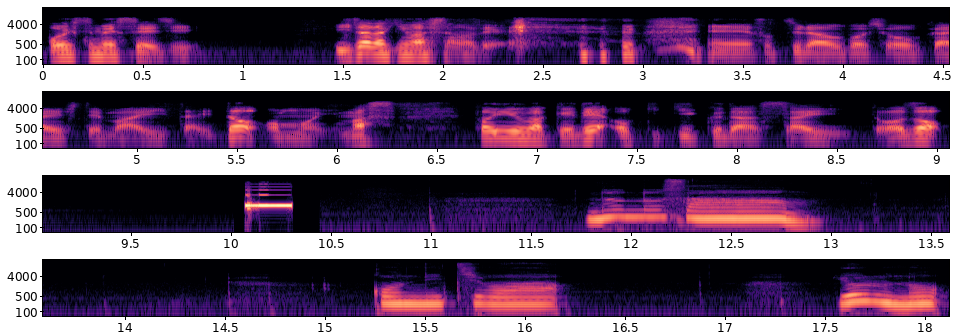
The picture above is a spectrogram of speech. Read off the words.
ボイスメッセージいただきましたので、えーそちらをご紹介してまいりたいと思います。というわけでお聞きください。どうぞ。ぬぬさん。こんにちは。夜の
